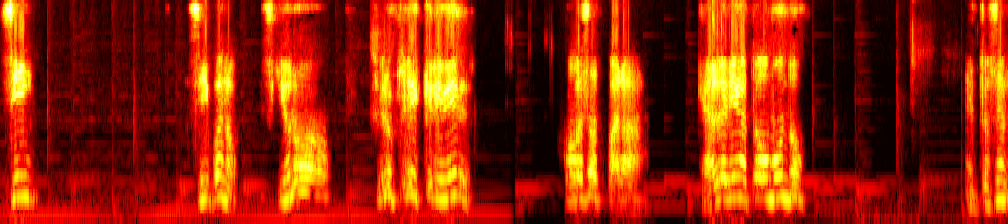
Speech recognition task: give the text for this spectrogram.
Sí, Sí, bueno, si uno, si uno quiere escribir cosas para quedarle bien a todo el mundo, entonces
